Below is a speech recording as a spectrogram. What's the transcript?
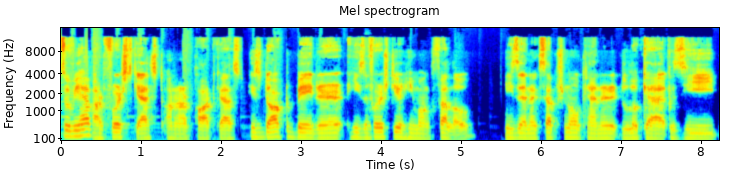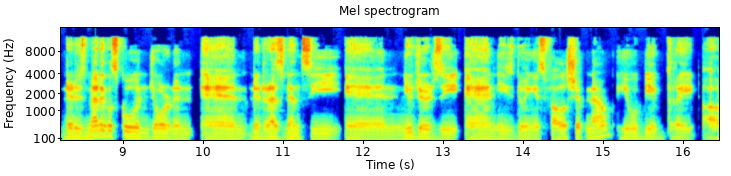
So we have our first guest on our podcast. He's Dr. Bader. He's a first year Hem-Onc fellow. He's an exceptional candidate to look at because he did his medical school in Jordan and did residency in New Jersey, and he's doing his fellowship now. He will be a great uh,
